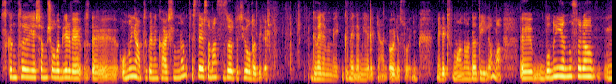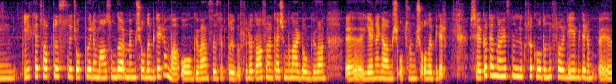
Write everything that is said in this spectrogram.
sıkıntı yaşamış olabilir ve e, onun yaptıklarının karşılığında ister istemez size ödetiyor olabilir. Güvenememe, güvenemeyerek yani öyle söyleyeyim. Negatif manada değil ama e, bunun yanı sıra ilk etapta sizi çok böyle masum görmemiş olabilir ama o güvensizlik duygusuyla daha sonraki aşamalarda o güven e, yerine gelmiş, oturmuş olabilir. Şefkat enerjisinin yüksek olduğunu söyleyebilirim. E,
